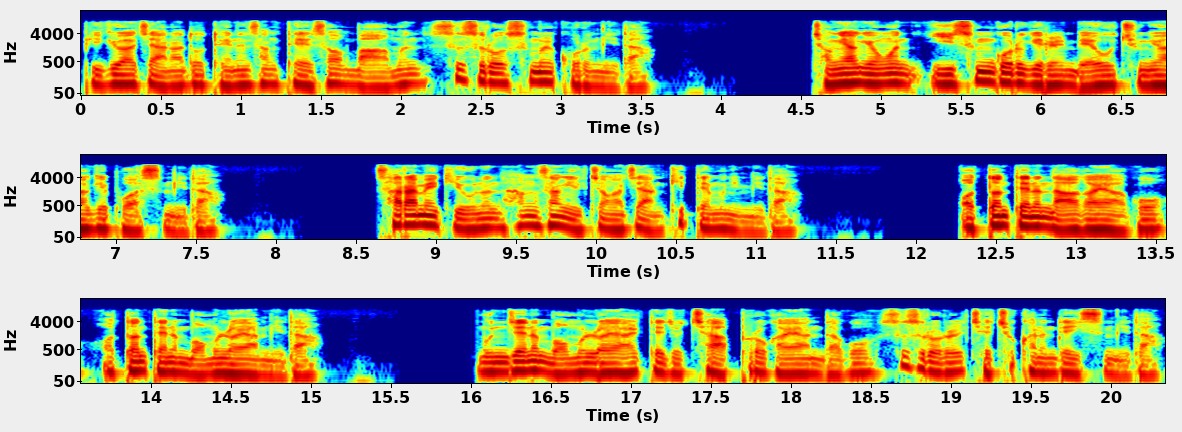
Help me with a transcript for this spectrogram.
비교하지 않아도 되는 상태에서 마음은 스스로 숨을 고릅니다. 정약용은 이 숨 고르기를 매우 중요하게 보았습니다. 사람의 기운은 항상 일정하지 않기 때문입니다. 어떤 때는 나아가야 하고 어떤 때는 머물러야 합니다. 문제는 머물러야 할 때조차 앞으로 가야 한다고 스스로를 재촉하는 데 있습니다.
